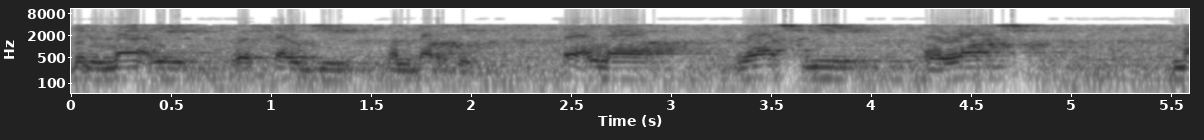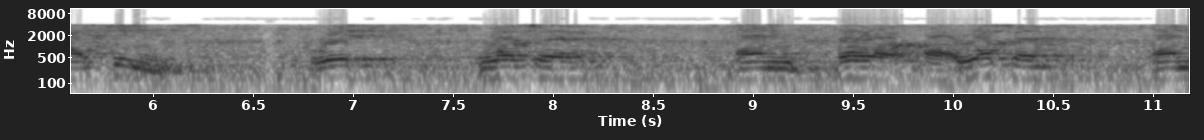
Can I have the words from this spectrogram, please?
بالماء والثلج والبرد Oh Allah wash me or wash my sins with water and or uh, water and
